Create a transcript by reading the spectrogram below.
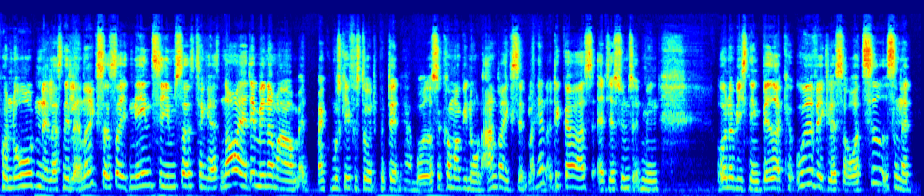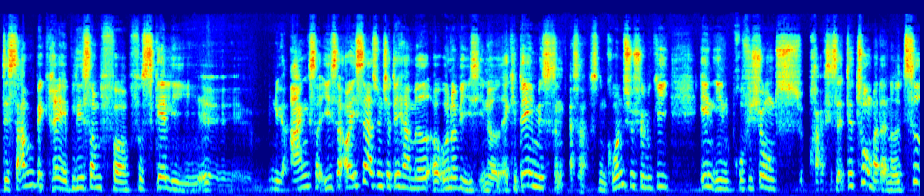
på noten eller sådan et eller andet. Ikke? Så, så i den ene time, så tænker jeg, nå ja, det minder mig om, at man kunne måske forstå det på den her måde. Og så kommer vi nogle andre eksempler hen, og det gør også, at jeg synes, at min undervisning bedre kan udvikle sig over tid, sådan at det samme begreb ligesom for forskellige øh, nuancer i sig. Og især synes jeg det her med at undervise i noget akademisk, sådan, altså sådan grundsociologi, ind i en professionspraksis, at det tog mig da noget tid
